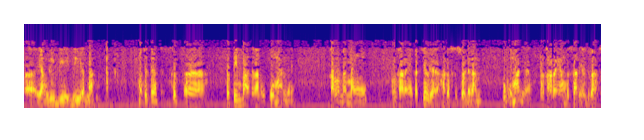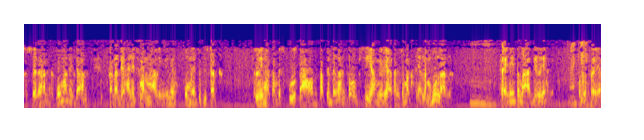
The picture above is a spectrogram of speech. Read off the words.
eh, yang di, di, di apa, maksudnya eh, setimpal dengan hukumannya. Kalau memang perkara yang kecil ya harus sesuai dengan hukumannya. Perkara yang besar ya juga sesuai dengan hukumannya. Jangan karena dia hanya cuma maling ini hukuman itu bisa 5 sampai 10 tahun, tapi dengan korupsi yang miliaran cuma hanya 6 bulan. Kayaknya itu nggak adil ya, Oke. menurut saya.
